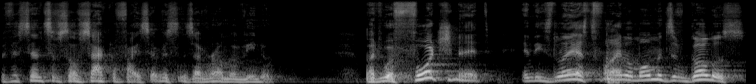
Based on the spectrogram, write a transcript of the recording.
with a sense of self-sacrifice ever since Avram Avinu. But we're fortunate in these last final moments of Golus,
